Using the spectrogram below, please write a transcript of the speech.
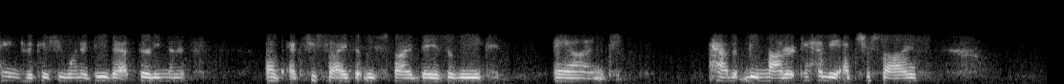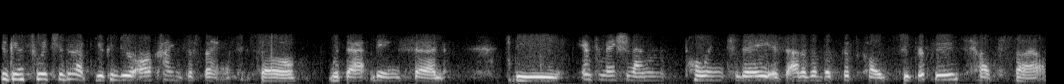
change because you want to do that 30 minutes of exercise at least five days a week and have it be moderate to heavy exercise. You can switch it up. You can do all kinds of things. So, with that being said, the information I'm pulling today is out of a book that's called Superfoods Health Style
